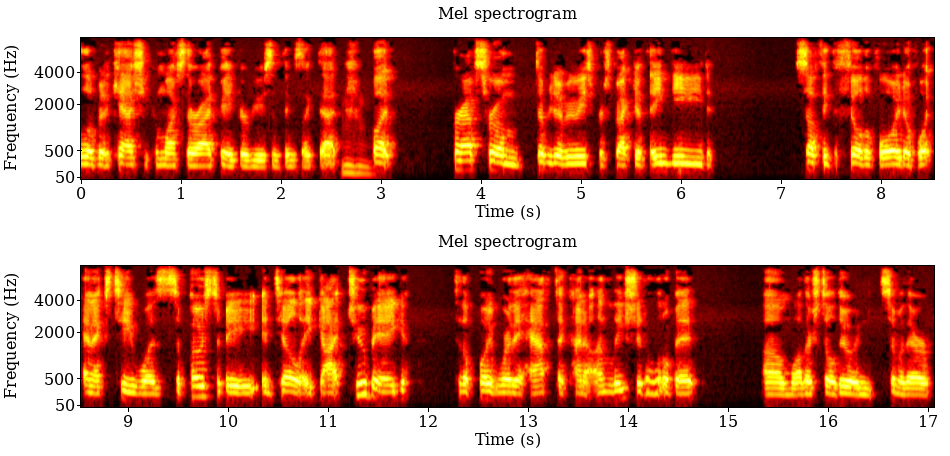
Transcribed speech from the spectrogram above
a little bit of cash, you can watch their iPay per views and things like that. But perhaps from WWE's perspective, they need something to fill the void of what NXT was supposed to be until it got too big to the point where they have to kind of unleash it a little bit um, while they're still doing some of their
